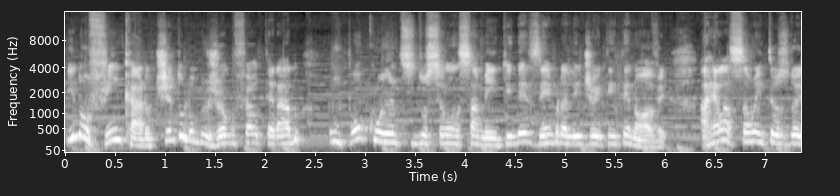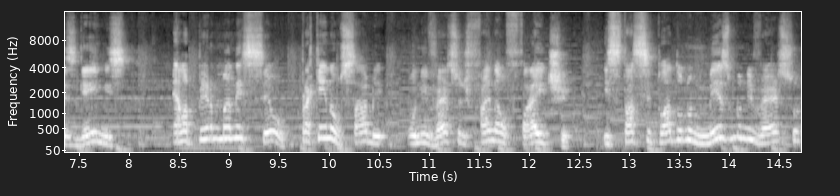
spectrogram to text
E no fim, cara, o título do jogo foi alterado um pouco antes do seu lançamento, em dezembro ali de 89. A relação entre os dois games, ela permaneceu. Para quem não sabe, o universo de Final Fight está situado no mesmo universo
